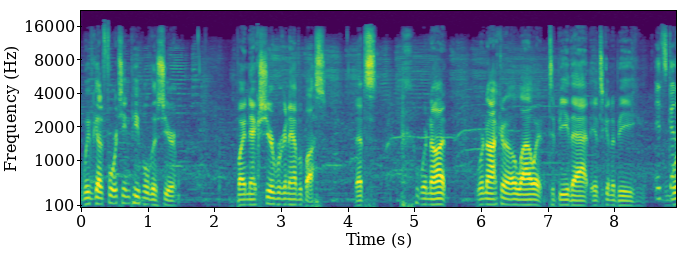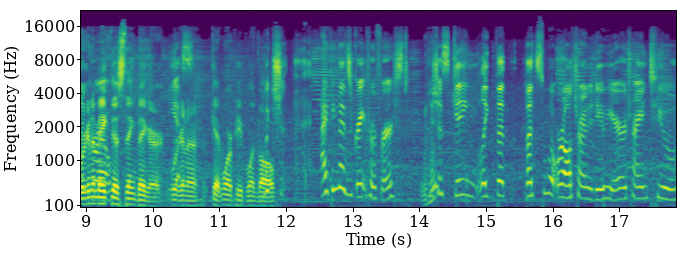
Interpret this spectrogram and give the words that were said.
we've got 14 people this year. By next year, we're gonna have a bus. That's we're not we're not gonna allow it to be that. It's gonna be It's gonna we're gonna grow. make this thing bigger. We're gonna get more people involved. Which I think that's great for 1st Mhm. It's just getting like that. That's what we're all trying to do here. We're trying to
